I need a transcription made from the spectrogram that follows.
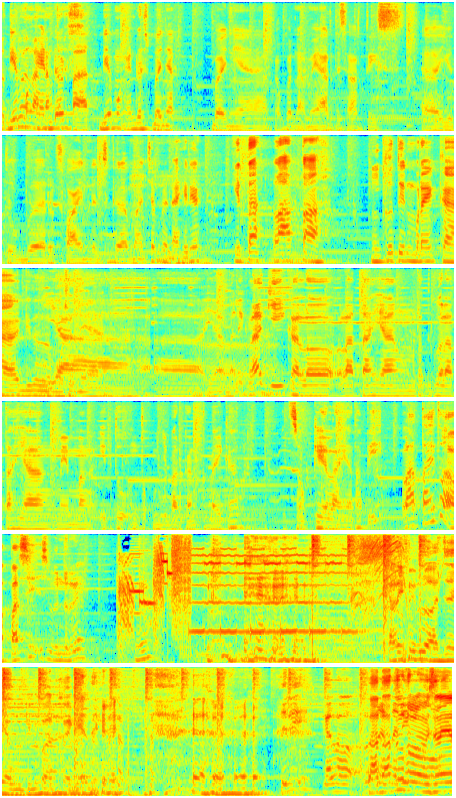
dia mengendorse tepat. dia mengendorse banyak banyak apa namanya artis-artis eh, youtuber Vine dan segala macam dan akhirnya kita latah ngikutin mereka gitu loh ya, maksudnya. eh, ya balik lagi kalau latah yang menurut gua latah yang memang itu untuk menyebarkan kebaikan, it's okay lah ya. Tapi latah itu apa sih sebenarnya? Kali ini lu aja yang mungkin fun fact Jadi kalau lu tadi tuh kalau misalnya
